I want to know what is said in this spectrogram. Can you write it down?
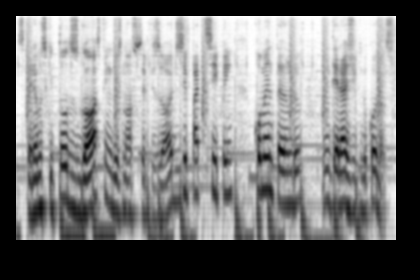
Esperamos que todos gostem dos nossos episódios e participem comentando interagindo conosco.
